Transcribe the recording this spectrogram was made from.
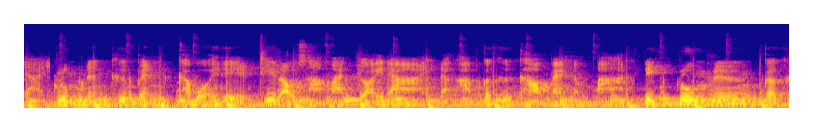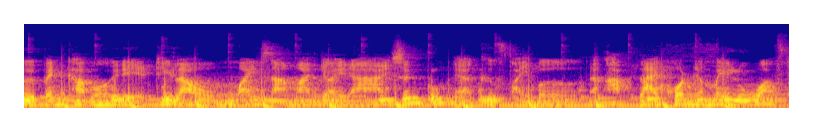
หญ่ ๆ กลุ่มหนึ่งคือเป็นคาร์โบไฮเดรตที่เราสามารถย่อยได้นะครับก็คือข้าวแป้งน้ำตาล อีกกลุ่มหนึ่งก็คือเป็นคาร์โบไฮเดรตที่เราไม่สามารถย่อยได้ ซึ่งกลุ่มนี้คือไฟเบอร์นะครับหลายคนเนี่ยไม่รู้ว่าไฟ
